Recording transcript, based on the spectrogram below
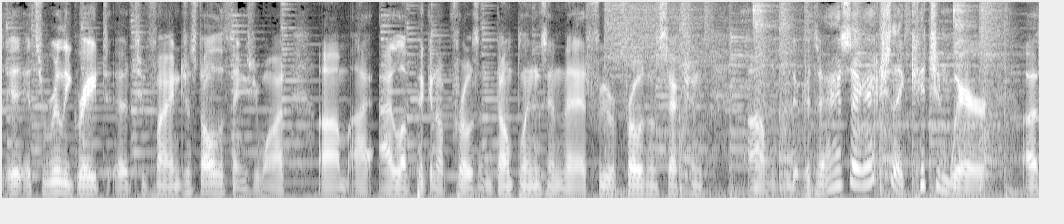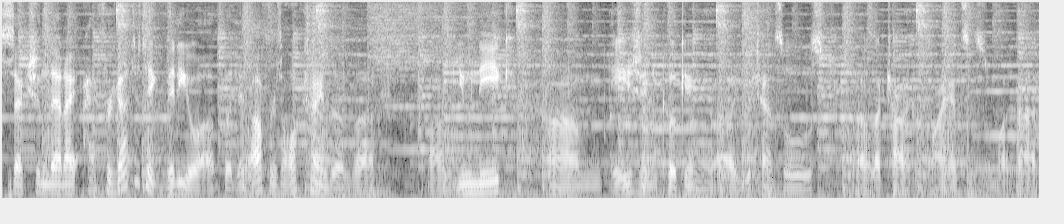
it's really great uh, to find just all the things you want. Um, I, I love picking up frozen dumplings in the frozen section. Um, there's actually a kitchenware uh, section that I, I, forgot to take video of, but it offers all kinds of uh, um, unique um, Asian cooking uh, utensils, uh, electronic appliances, and whatnot.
